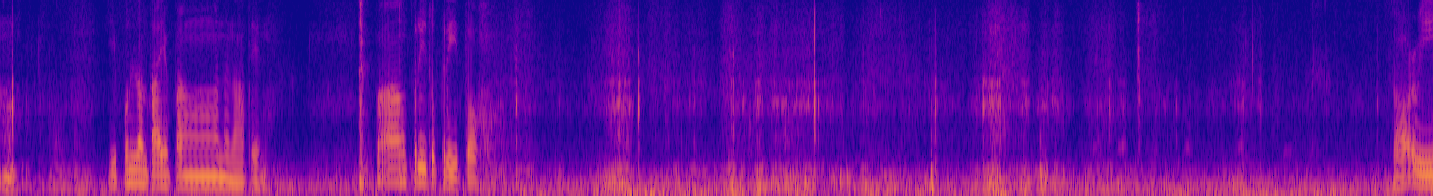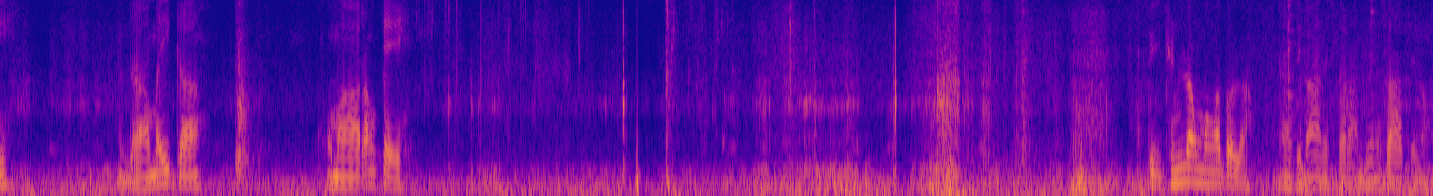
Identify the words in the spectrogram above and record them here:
Hmm. Ipon lang tayo pang ano natin. Pang prito-prito. Sorry. Nadamay ka. Umarang ka eh. Stay tuned lang mga tol ah. Ayan si Canister andun na sa atin oh.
